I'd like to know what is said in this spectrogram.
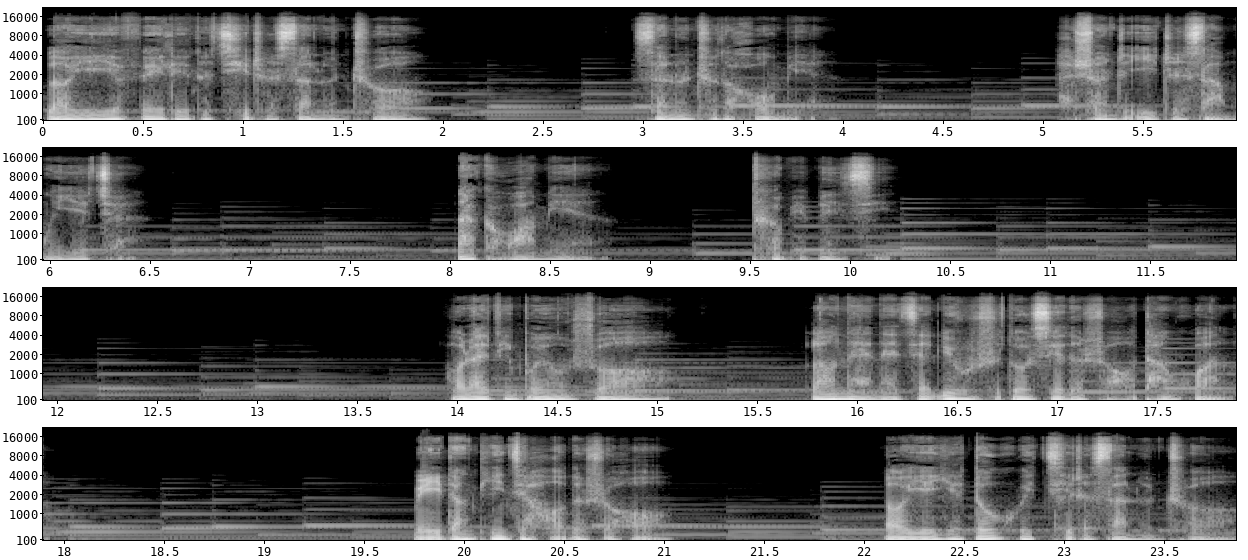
老爷爷费力的骑着三轮车，三轮车的后面还拴着一只萨摩耶犬。那个画面特别温馨。后来听朋友说，老奶奶在六十多岁的时候瘫痪了。每当天气好的时候，老爷爷都会骑着三轮车，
